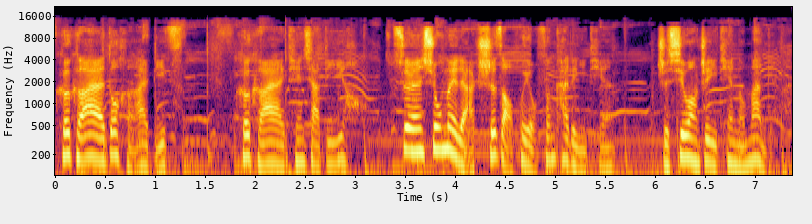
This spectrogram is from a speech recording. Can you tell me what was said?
可可爱爱都很爱彼此，可可爱爱天下第一好。虽然兄妹俩迟早会有分开的一天，只希望这一天能慢点来。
